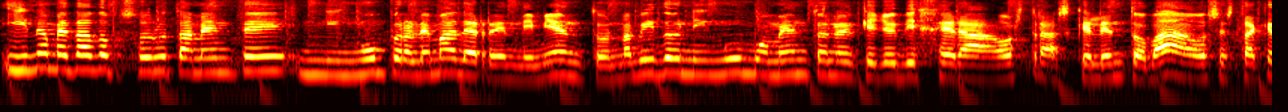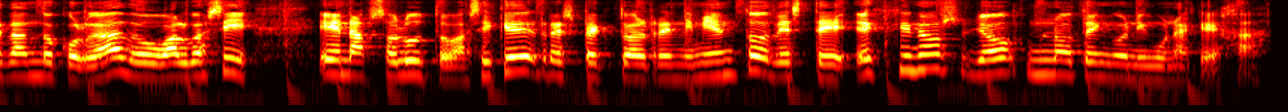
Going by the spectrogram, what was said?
Y no me ha dado absolutamente ningún problema de rendimiento. No ha habido ningún momento en el que yo dijera, ostras, qué lento va, o se está quedando colgado o algo así. En absoluto. Así que respecto al rendimiento de este Exynos, yo no tengo ninguna queja.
